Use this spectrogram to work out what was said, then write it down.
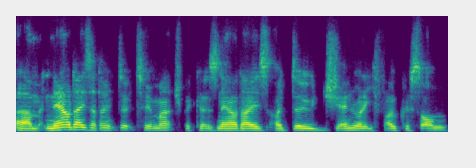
Um, nowadays, I don't do it too much because nowadays I do generally focus on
